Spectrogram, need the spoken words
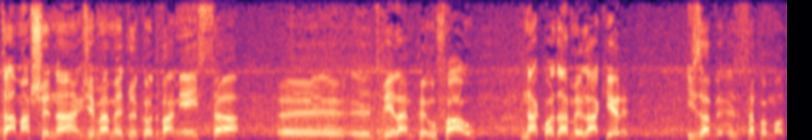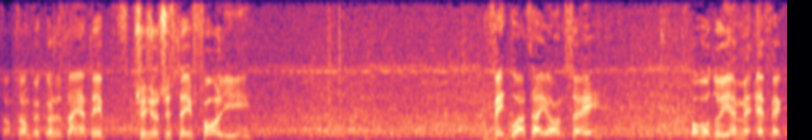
ta maszyna, gdzie mamy tylko dwa miejsca, yy, dwie lampy UV, nakładamy lakier i za, za pomocą wykorzystania tej przeźroczystej folii wygładzającej powodujemy efekt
